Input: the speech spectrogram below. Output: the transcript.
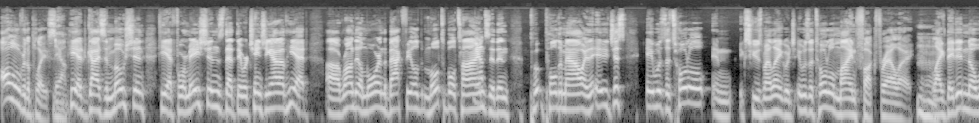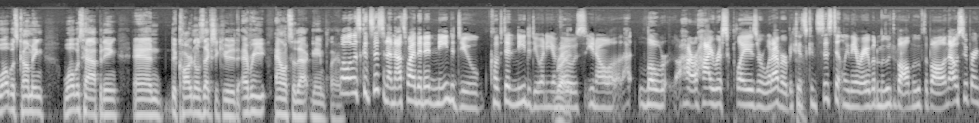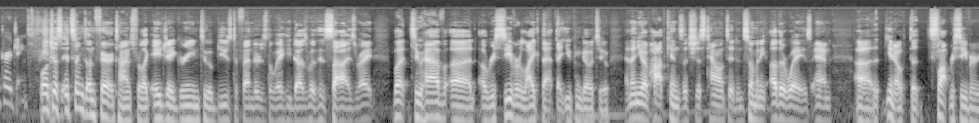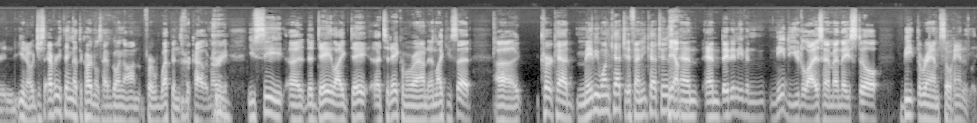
all over the place. Yeah. He had guys in motion. He had formations that they were changing out of. He had uh, Rondale Moore in the backfield multiple times and then pu- pulled him out. And it just, it was a total, and excuse my language, it was a total mind fuck for LA. Mm-hmm. Like they didn't know what was coming, what was happening, and the Cardinals executed every ounce of that game plan. Well, it was consistent, and that's why they didn't need to do. Cliff didn't need to do any of Right. those, you know, low or high risk plays or whatever, because consistently they were able to move the ball, move the ball, and that was super encouraging. Well, it just it seems unfair at times for like AJ Green to abuse defenders the way he does with his size, right? But to have a, a receiver like that that you can go to, and then you have Hopkins that's just talented in so many other ways, and uh, you know the slot receiver, and you know just everything that the Cardinals have going on for weapons for Kyler Murray. you see uh, the day like day uh, today come around, and like you said. Uh, Kirk had maybe one catch, if any catches, Yep. and and they didn't even need to utilize him, and they still beat the Rams so handedly.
